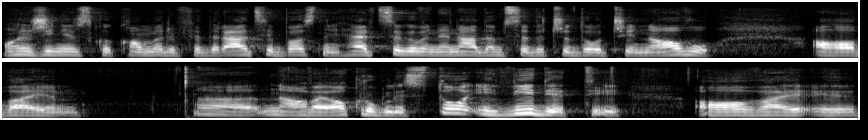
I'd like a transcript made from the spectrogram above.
o inženjerskoj komori Federacije Bosne i Hercegovine. Nadam se da će doći na ovu ovaj, na ovaj okrugli sto i vidjeti ovaj,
